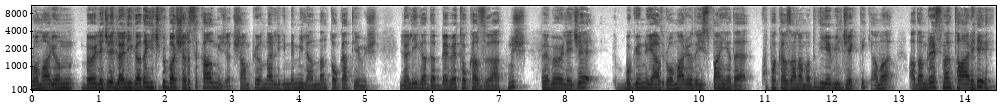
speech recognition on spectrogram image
Romario'nun böylece La Liga'da hiçbir başarısı kalmayacak. Şampiyonlar Ligi'nde Milan'dan tokat yemiş. La Liga'da Bebeto kazığı atmış ve böylece bugün ya Romario da İspanya'da kupa kazanamadı diyebilecektik ama adam resmen tarihi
